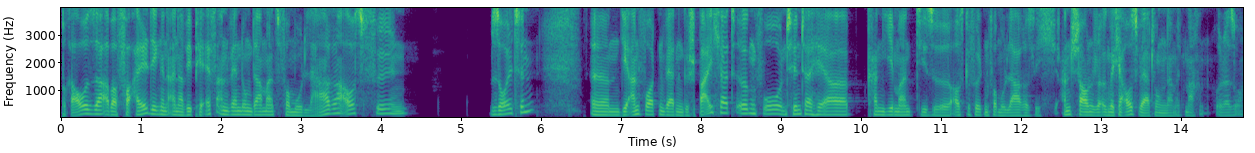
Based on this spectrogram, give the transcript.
Browser, aber vor allen Dingen in einer WPF-Anwendung damals Formulare ausfüllen sollten. Ähm, die Antworten werden gespeichert irgendwo und hinterher kann jemand diese ausgefüllten Formulare sich anschauen oder irgendwelche Auswertungen damit machen oder so.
